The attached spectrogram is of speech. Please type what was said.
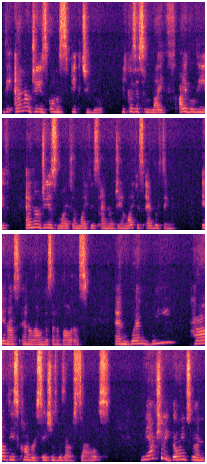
the energy is going to speak to you because it's life. I believe energy is life and life is energy and life is everything in us and around us and about us. And when we have these conversations with ourselves, we actually go into a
